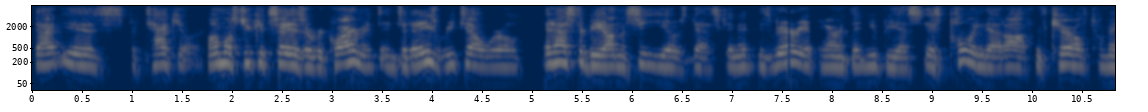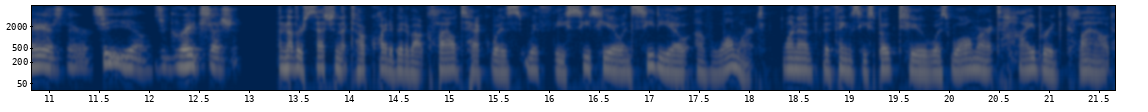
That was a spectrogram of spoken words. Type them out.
that is spectacular. Almost you could say as a requirement in today's retail world, it has to be on the CEO's desk. And it is very apparent that UPS is pulling that off with Carol Tomé as their CEO. It's a great session. Another session that talked quite a bit about cloud tech was with the CTO and CDO of Walmart. One of the things he spoke to was Walmart's hybrid cloud.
